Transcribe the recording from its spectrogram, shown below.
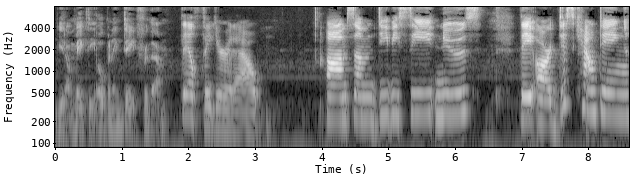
you know, make the opening date for them. They'll figure it out. Um, some DVC news. They are discounting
